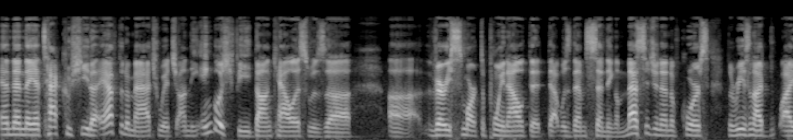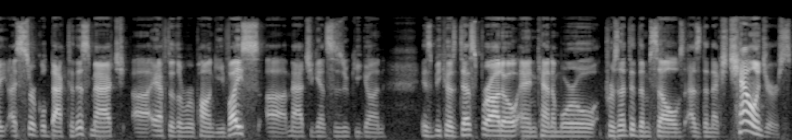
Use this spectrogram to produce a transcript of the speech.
And then they attack Kushida after the match, which on the English feed, Don Callis was uh, uh, very smart to point out that that was them sending a message. And then, of course, the reason I I, I circled back to this match uh, after the Roppongi Vice uh, match against Suzuki Gun is because Desperado and Kanemaru presented themselves as the next challengers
